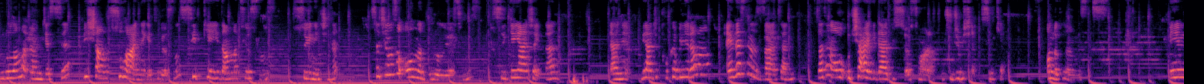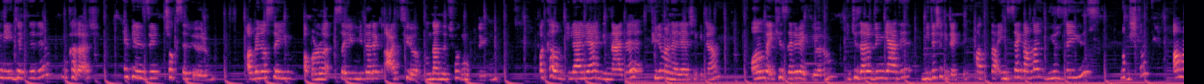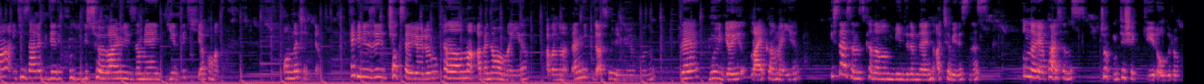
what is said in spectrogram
durulama öncesi bir şam su haline getiriyorsunuz. Sirkeyi damlatıyorsunuz suyun içine. Saçınızı onunla duruluyorsunuz. Sirke gerçekten yani birazcık kokabilir ama evdesiniz zaten. Zaten o uçar gider bir süre sonra. Uçucu bir şey sirke. Onu da kullanabilirsiniz. Benim diyeceklerim bu kadar. Hepinizi çok seviyorum. Abone sayım, abone sayım giderek artıyor. Bundan da çok mutluyum. Bakalım ilerleyen günlerde film önerileri çekeceğim. Onu da ikizleri bekliyorum. İkizler dün geldi, video çekecektik. Hatta Instagram'dan %100 yapmıştım. Ama ikizlerle bir dedikodu, bir Survivor izlemeye girdik, yapamadık. Onu da çekeceğim. Hepinizi çok seviyorum. Kanalıma abone olmayı, abone ben ne güzel söylemiyorum bunu. Ve bu videoyu likelamayı, isterseniz kanalımın bildirimlerini açabilirsiniz. Bunları yaparsanız çok müteşekkir olurum.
